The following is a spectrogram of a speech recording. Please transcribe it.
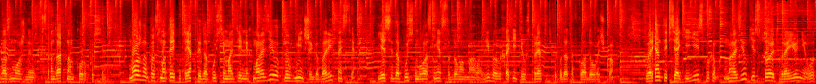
возможны в стандартном корпусе. Можно посмотреть варианты, допустим, отдельных морозилок, но в меньшей габаритности, если, допустим, у вас места дома мало, либо вы хотите его спрятать куда-то в кладовочку. Варианты всякие есть, морозилки стоят в районе от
